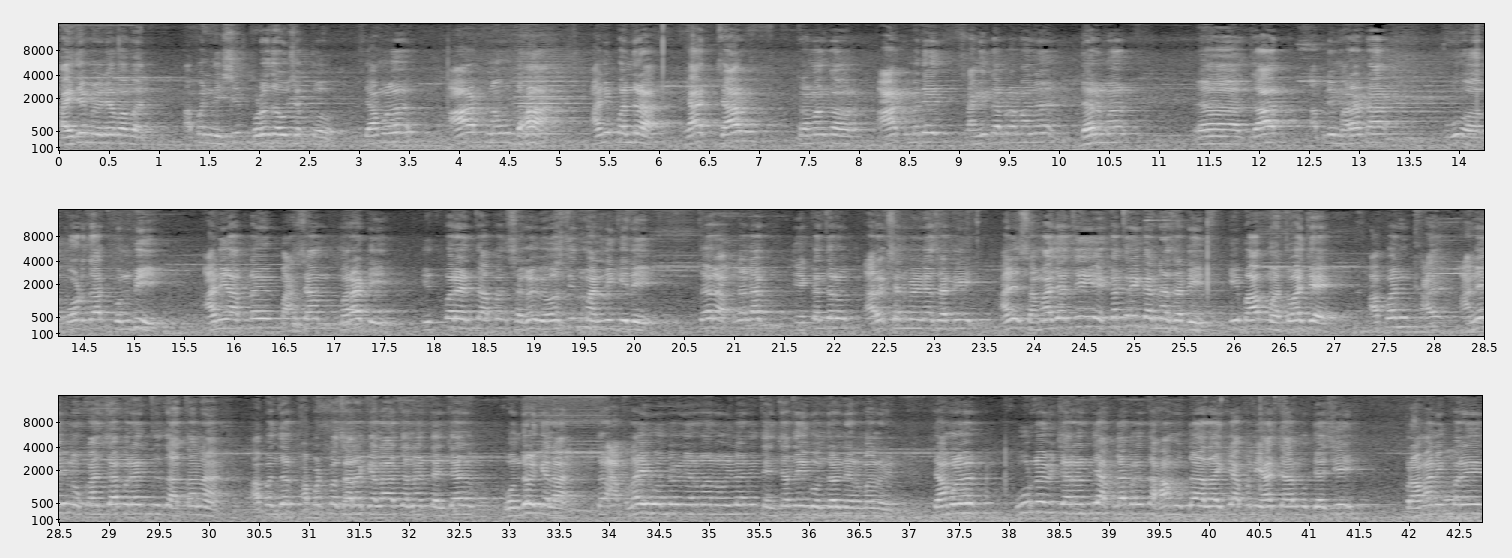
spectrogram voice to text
फायदे मिळण्याबाबत आपण निश्चित पुढं जाऊ शकतो. त्यामुळं आठ नऊ दहा आणि पंधरा ह्या चार क्रमांकावर आठमध्ये सांगितल्याप्रमाणे धर्म जात आपली मराठा पोटजात कुणबी आणि आपले भाषा मराठी इथपर्यंत आपण सगळं व्यवस्थित मांडणी केली. तर आपल्याला एकंदर आरक्षण मिळण्यासाठी आणि समाजाची एकत्रीकरणासाठी ही बाब महत्त्वाची आहे. आपण खा अनेक लोकांच्यापर्यंत जाताना आपण जर फापट पसारा केला त्यांना त्यांच्या गोंधळ केला तर आपलाही गोंधळ निर्माण होईल आणि त्यांच्यातही गोंधळ निर्माण होईल. त्यामुळं पूर्ण विचारांती आपल्यापर्यंत हा मुद्दा आला आहे की आपण ह्या चार मुद्द्याची प्रामाणिकपणे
